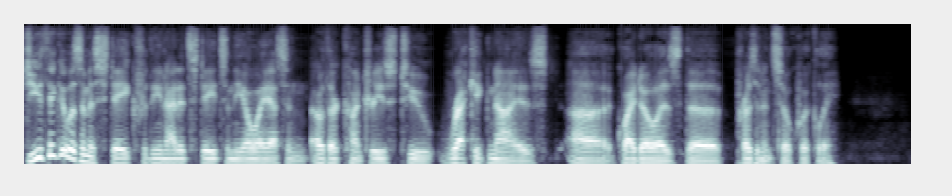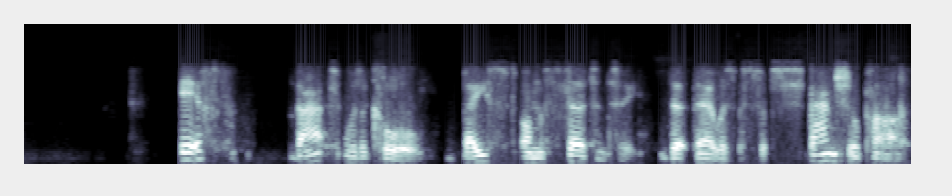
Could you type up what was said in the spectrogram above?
Do you think it was a mistake for the United States and the OAS and other countries to recognize uh, Guaido as the president so quickly? If that was a call based on the certainty that there was a substantial part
